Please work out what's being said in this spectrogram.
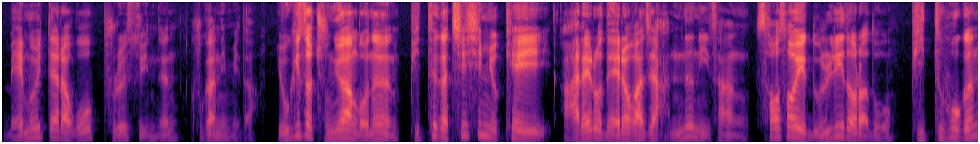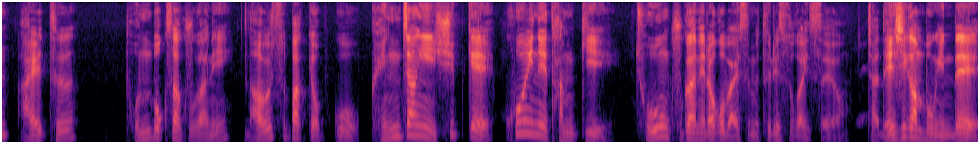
매물대라고 부를 수 있는 구간입니다. 여기서 중요한 거는 비트가 76K 아래로 내려가지 않는 이상 서서히 눌리더라도 비트 혹은 알트 돈 복사 구간이 나올 수밖에 없고 굉장히 쉽게 코인을 담기 좋은 구간이라고 말씀을 드릴 수가 있어요. 자, 4시간 봉인데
